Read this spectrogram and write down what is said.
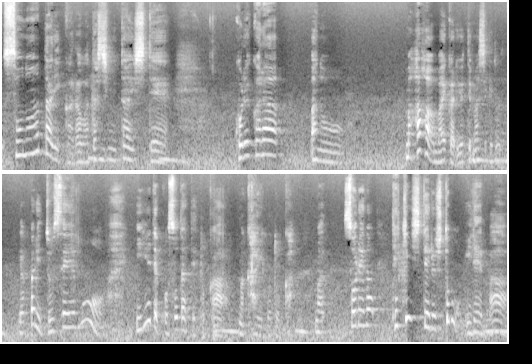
その辺りから私に対して、これからあの、まあ、母は前から言ってましたけど、うんやっぱり女性も家で子育てとか、うん。まあ、介護とか、うん。まあ、それが適してる人もいれば、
